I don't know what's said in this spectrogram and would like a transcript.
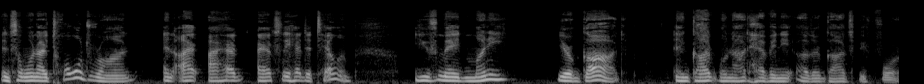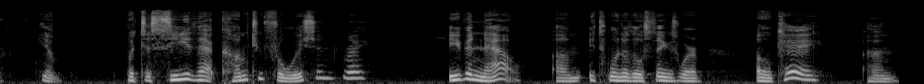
And so when I told Ron, and I, I had I actually had to tell him, you've made money your God, and God will not have any other gods before him. But to see that come to fruition, Ray, even now, um, it's one of those things where, okay, um,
